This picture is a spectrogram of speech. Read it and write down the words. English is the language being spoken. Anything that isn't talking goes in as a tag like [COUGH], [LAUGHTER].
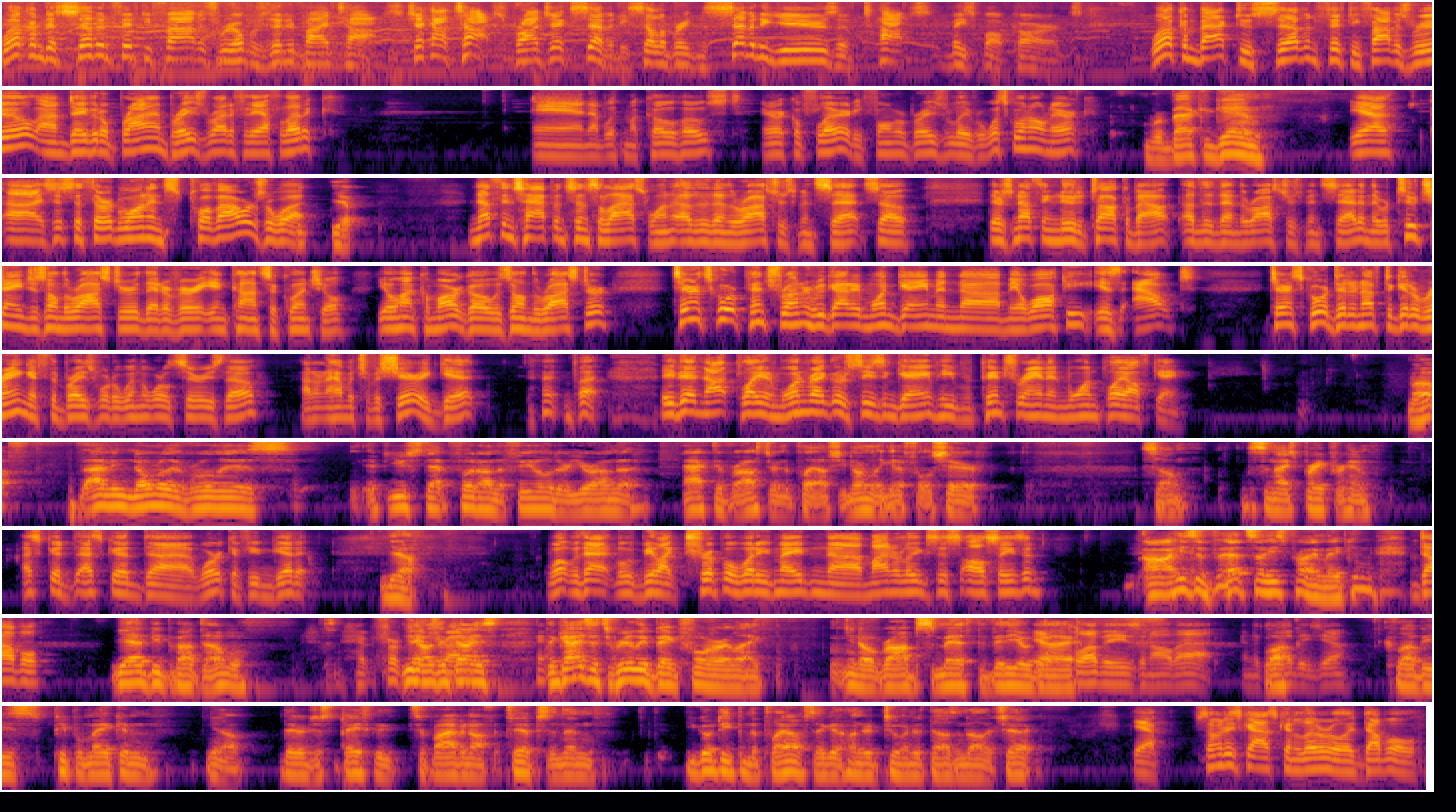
Welcome to 755 is real presented by Topps. Check out Topps Project 70 celebrating 70 years of Topps baseball cards. Welcome back to 755 is real. I'm David O'Brien, Braves writer for The Athletic. And I'm with my co-host Eric O'Flaherty, former Braves reliever. What's going on, Eric? We're back again. Yeah, uh, is this the third one in 12 hours or what? Yep. Nothing's happened since the last one other than the roster's been set. So there's nothing new to talk about other than the roster's been set. And there were two changes on the roster that are very inconsequential. Johan Camargo was on the roster. Terrence Gore, pinch runner who got in one game in uh, Milwaukee, is out. Terrence Gore did enough to get a ring if the Braves were to win the World Series, though. I don't know how much of a share he'd get, [LAUGHS] but he did not play in one regular season game. He pinch ran in one playoff game. Well, I mean, normally the rule is if you step foot on the field or you're on the active roster in the playoffs, you normally get a full share. So it's a nice break for him. That's good. That's good uh, work if you can get it. Yeah. What would that would be like? Triple what he made in uh, minor leagues this all season? Uh, he's a vet, so he's probably making Double yeah, it'd be about double. [LAUGHS] for You know, the running. guys, the guys it's really big for, are like you know Rob Smith, the video yeah, guy, clubbies and all that, and the clubbies. Yeah, clubbies, people making you know they're just basically surviving off of tips, and then you go deep in the playoffs, they get a hundred, two hundred thousand dollar check. yeah. Some of these guys can literally double,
